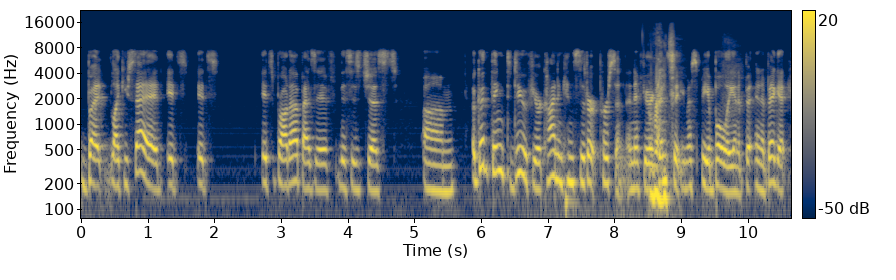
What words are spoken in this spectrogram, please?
but like you said it's it's it's brought up as if this is just um, a good thing to do if you're a kind and considerate person. And if you're right. against it, you must be a bully and a, and a bigot.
